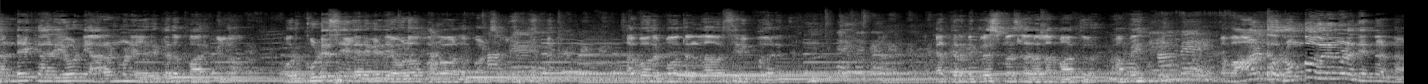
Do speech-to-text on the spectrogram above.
சண்டைக்காரியோடு நீ அரண்மனையில் இருக்கிறத பார்க்கலாம் ஒரு குடிசையில் இருக்கிறது எவ்வளவு பரவாயில்லப்பான்னு சொல்லி. சகோதர முகத்துல எல்லாம் ஒரு சிரிப்பு வருது. கத்தர் இந்த கிறிஸ்துமஸ்ல அதெல்லாம் மாத்துவார் ஆமே நம்ம ஆண்டவர் ரொம்ப விரும்பினது என்னன்னா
